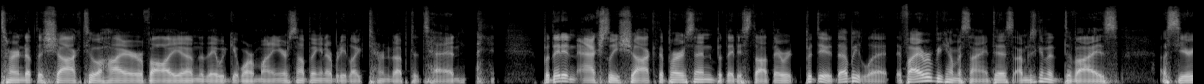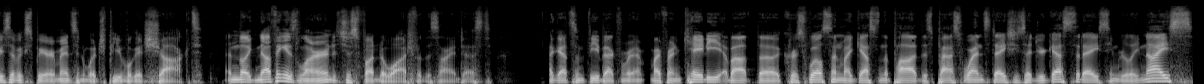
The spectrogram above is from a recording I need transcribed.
turned up the shock to a higher volume, that they would get more money or something, and everybody like turned it up to ten. but they didn't actually shock the person, but they just thought they were. But dude, that'd be lit. If I ever become a scientist, I'm just gonna devise a series of experiments in which people get shocked, and like nothing is learned. It's just fun to watch for the scientist. I got some feedback from my friend Katie about the Chris Wilson, my guest in the pod this past Wednesday. She said, Your guest today seemed really nice.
